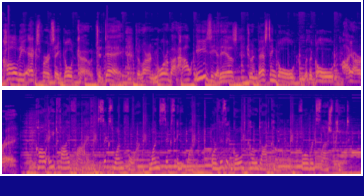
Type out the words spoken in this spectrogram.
Call the experts at Goldco today to learn more about how easy it is to invest in gold with a gold IRA. Call 855 614 1681 or visit goldco.com forward slash Pete.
